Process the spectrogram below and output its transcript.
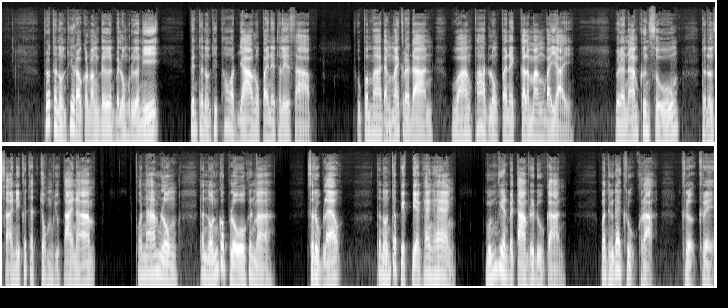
ำเพราะถนนที่เรากำลังเดินไปลงเรือนี้ เป็นถนนที่ทอดยาวลงไปในทะเลสาบ อุปมาดั่งไม้กระดาน วางพาดลงไปในกระมังใบใหญ่ เวลาน้ำขึ้นสูง ถนนสายนี้ก็จะจมอยู่ใต้น้ำพอน้ำลง ถนนก็โผล่ขึ้นมา สรุปแล้ว ถนนจะเปียกๆแห้งๆ หมุนเวียนไปตามฤดูกาลมันถึงได้ครุขระเคระเคระ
